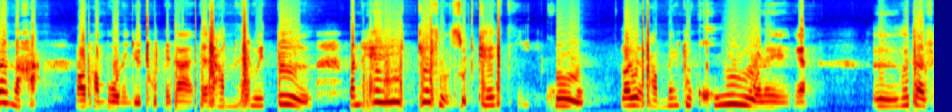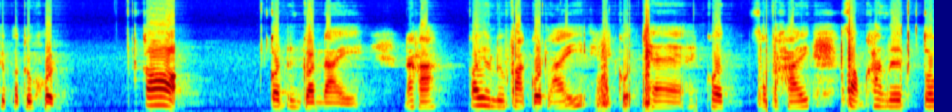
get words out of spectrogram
นั่นแหละค่ะเราทำโพลใน YouTube ไม่ได้ แต่ทำในทวิตเตอร์มันแค่แค่สูงสุดแค่สี่คู่ เราอยากทำแม่งทุกคู่อะไรอย่างเงี้ย เออเข้าใจฟิลปะทุกคน ก็ก่อนอื่นก่อนใดนะคะ ก็อย่าลืมฝากกดไลค์กดแชร์กด subscribe สำคัญเลยตัว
